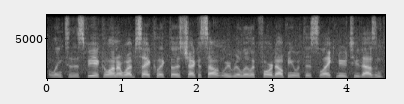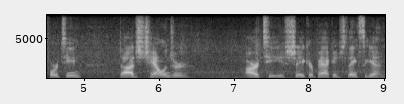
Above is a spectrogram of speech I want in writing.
a link to this vehicle on our website. Click those, check us out. And we really look forward to helping you with this like new 2014 Dodge Challenger RT Shaker package. Thanks again.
